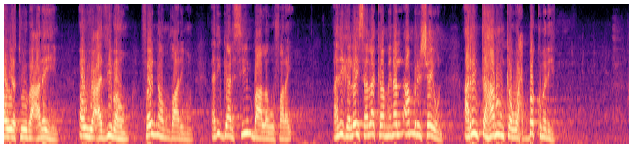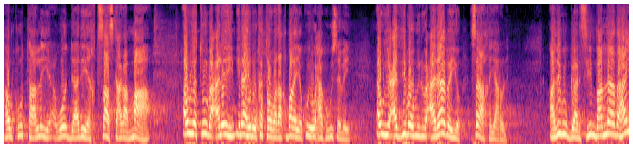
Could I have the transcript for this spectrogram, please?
Aw yatuuba calayhim aw yucadibahum fainahum daalimuun adig gaadhsiin baa lagu faray. Adiga laysa laka min alamri shayun. Arrinta hanuunka waxba kuma lihid. Hawl kuu taalla iyo awooddaadi iyo ikhtisaaskaaga ma aha. Aw yatuuba calayhim ilaahay inuu ka toobad aqbalaya kuwii waxaa kugu sameeyey. Aw yucadibahum inuu cadaabayo isagaa khiyaaru leh. Adigu gaadhsiin baad leedahay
